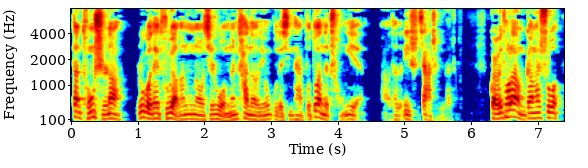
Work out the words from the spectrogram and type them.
但同时呢，如果在图表当中呢，其实我们能看到牛股的形态不断的重演啊，它的历史价值就在这。拐回头来，我们刚才说，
